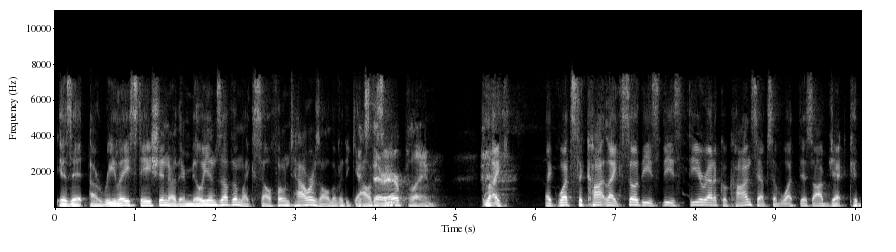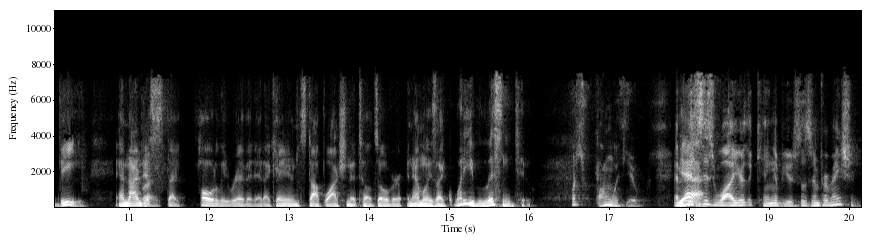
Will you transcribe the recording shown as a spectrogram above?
is it a relay station? Are there millions of them, like cell phone towers all over the it's galaxy? their airplane. like like what's the con like so these these theoretical concepts of what this object could be. And I'm just like totally riveted. I can't even stop watching it till it's over. And Emily's like, "What are you listening to?" What's wrong with you? And Yeah. this is why you're the king of useless information.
